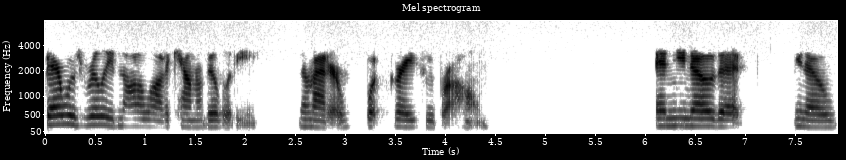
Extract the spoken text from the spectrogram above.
there was really not a lot of accountability no matter what grades we brought home. And you know that, you know,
